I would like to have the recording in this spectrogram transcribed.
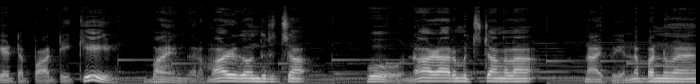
கேட்ட பாட்டிக்கு பயங்கரமாக அழுக வந்துருச்சான் ஓன்னு அழ ஆரம்பிச்சிட்டாங்களாம். நான் இப்போ என்ன பண்ணுவேன்?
